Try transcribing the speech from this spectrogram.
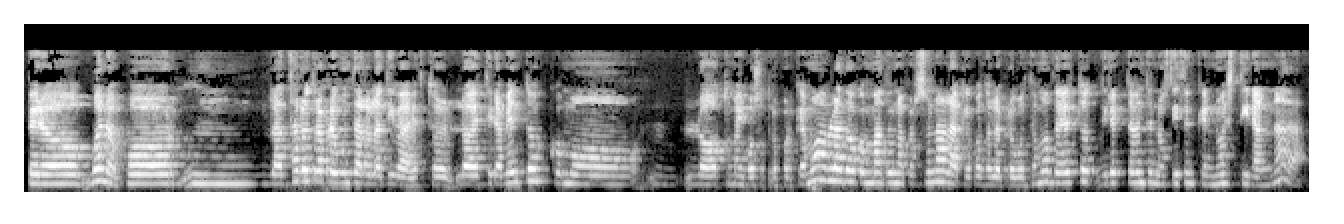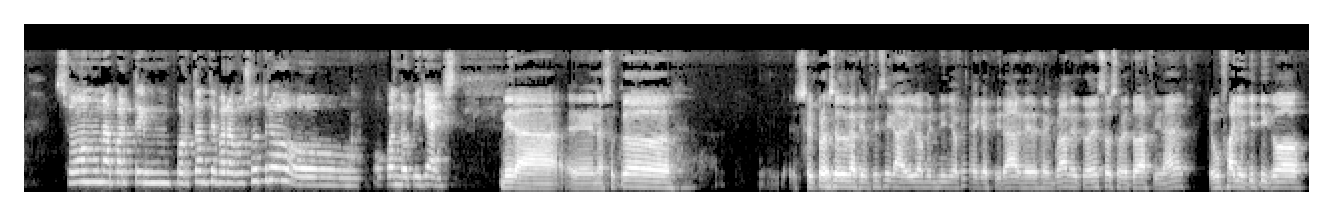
Pero bueno, por mm, lanzar otra pregunta relativa a esto, los estiramientos, ¿cómo los tomáis vosotros? Porque hemos hablado con más de una persona a la que cuando le preguntamos de esto directamente nos dicen que no estiran nada. ¿Son una parte importante para vosotros o, cuando pilláis? Mira, eh, nosotros soy profesor de educación física, digo a mis niños que hay que estirar de vez en cuando y todo eso, sobre todo al final, que un fallo típico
